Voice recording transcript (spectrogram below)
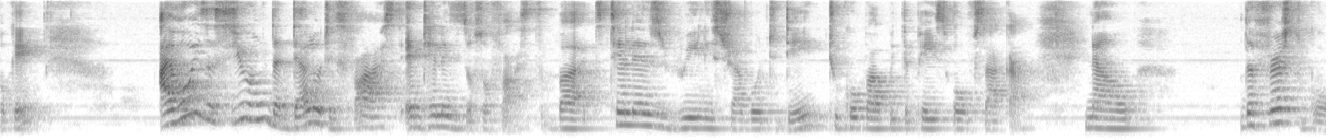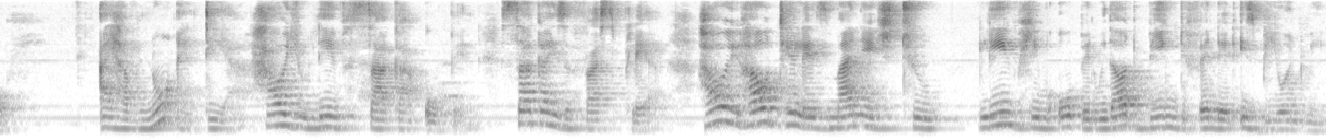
Okay, I've always assumed that Dalot is fast and Telles is also fast, but Telles really struggled today to cope up with the pace of Saka. Now, the first goal, I have no idea how you leave Saka open. Saka is a fast player. How, how Telles managed to leave him open without being defended is beyond me.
